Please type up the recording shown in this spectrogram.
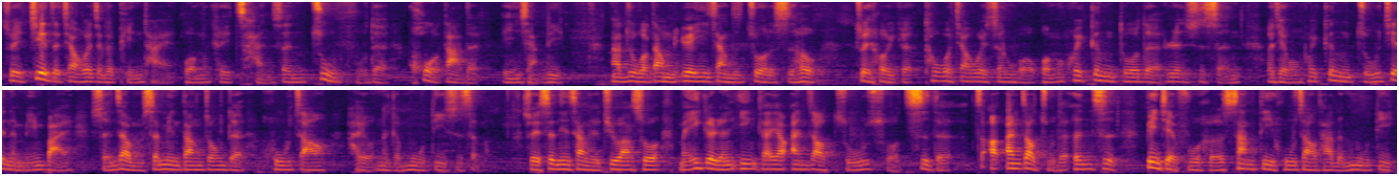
所以借着教会这个平台，我们可以产生祝福的扩大的影响力。那如果当我们愿意这样子做的时候，最后一个，透过教会生活，我们会更多的认识神，而且我们会更逐渐的明白神在我们生命当中的呼召，还有那个目的是什么。所以圣经上有句话说，每一个人应该要按照主所赐的，按按照主的恩赐，并且符合上帝呼召他的目的。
